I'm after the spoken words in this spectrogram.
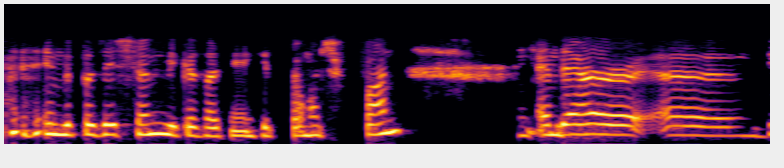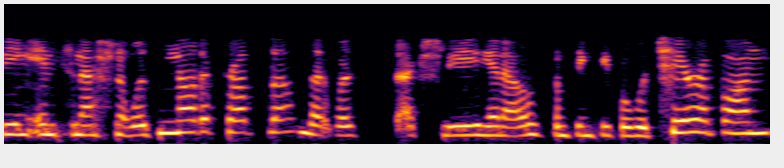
in the position because I think it's so much fun. And there uh, being international was not a problem. That was actually you know something people would cheer upon.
